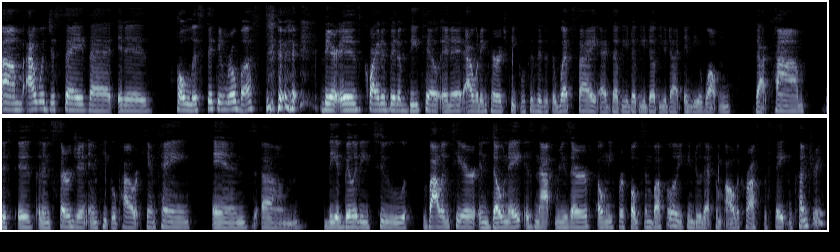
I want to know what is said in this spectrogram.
Um, I would just say that it is holistic and robust. there is quite a bit of detail in it. I would encourage people to visit the website at www.indiawalton.com. This is an insurgent and people powered campaign, and um, the ability to volunteer and donate is not reserved only for folks in Buffalo. You can do that from all across the state and country.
